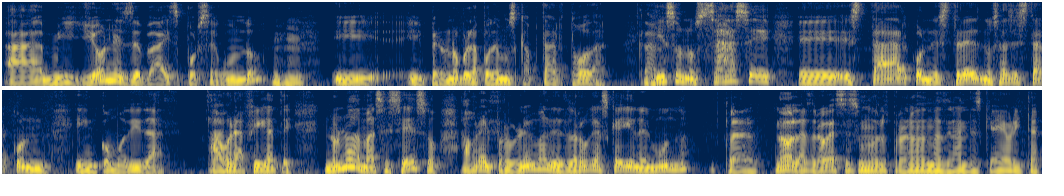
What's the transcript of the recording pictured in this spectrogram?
a millones de bytes por segundo, y, pero no la podemos captar toda. Y eso nos hace eh, estar con estrés, nos hace estar con incomodidad. Ahora, fíjate, no nada más es eso. Ahora, el problema de drogas que hay en el mundo. Claro. No, las drogas es uno de los problemas más grandes que hay ahorita.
